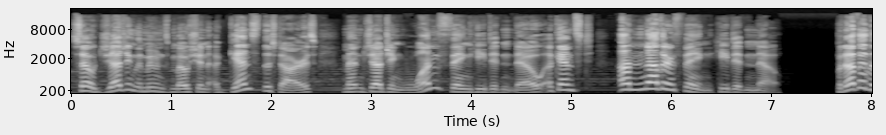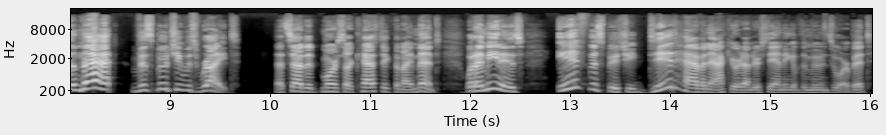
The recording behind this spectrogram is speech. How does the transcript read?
So, judging the moon's motion against the stars meant judging one thing he didn't know against another thing he didn't know. But other than that, Vespucci was right. That sounded more sarcastic than I meant. What I mean is, If Vespucci did have an accurate understanding of the moon's orbit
